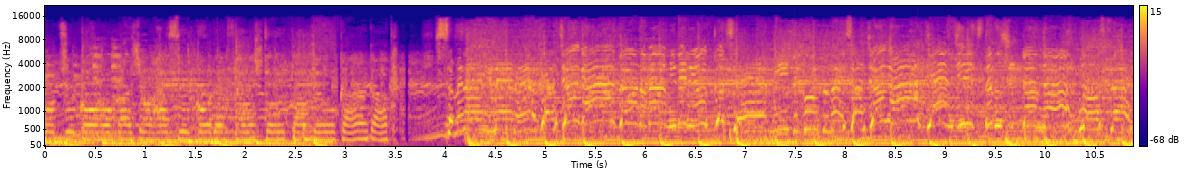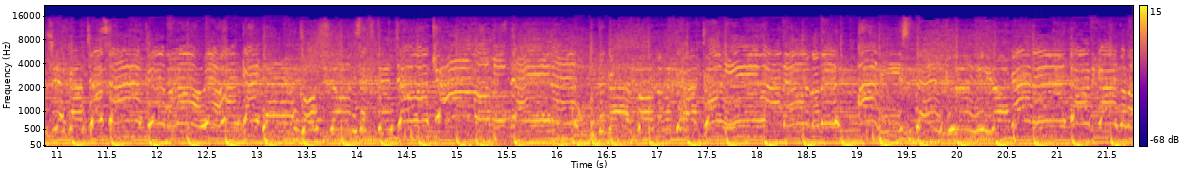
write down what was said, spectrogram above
方通行の干渉排水口で話していた共感覚。冷めない夢の感情がどの涙に落っこちて見たことない惨状が現実だと知ったんだノスタルジア感情さ雲の上を半壊で。ごちそうに作戦上の今日も見ている疑うことなく箱になる踊るアリス天空に広がる鳥かごの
